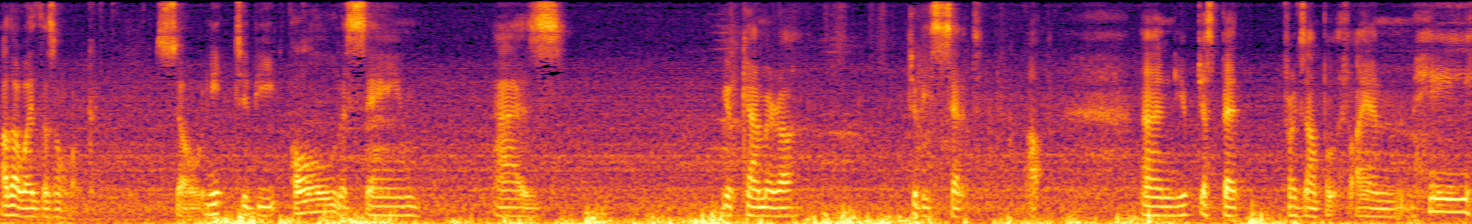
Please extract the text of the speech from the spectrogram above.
otherwise it doesn't work so need to be all the same as your camera to be set up. And you just bet for example if I am here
